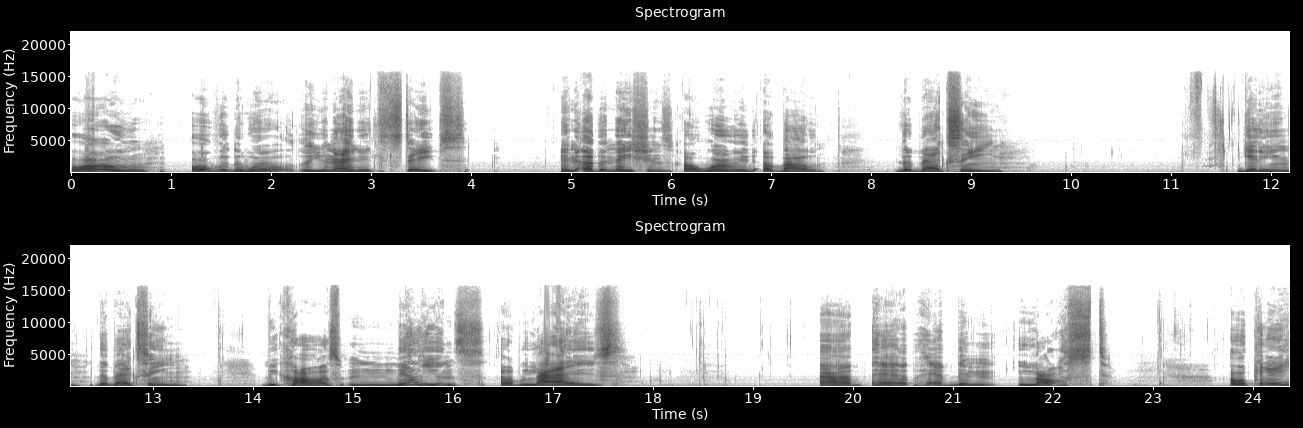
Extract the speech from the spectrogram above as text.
all over the world, the United States and other nations are worried about the vaccine, getting the vaccine, because millions of lives uh, have have been lost. Okay,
